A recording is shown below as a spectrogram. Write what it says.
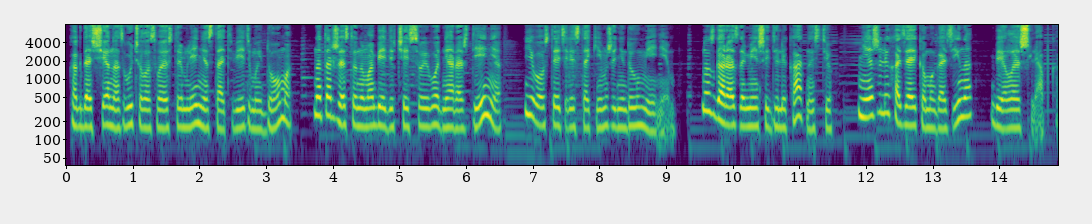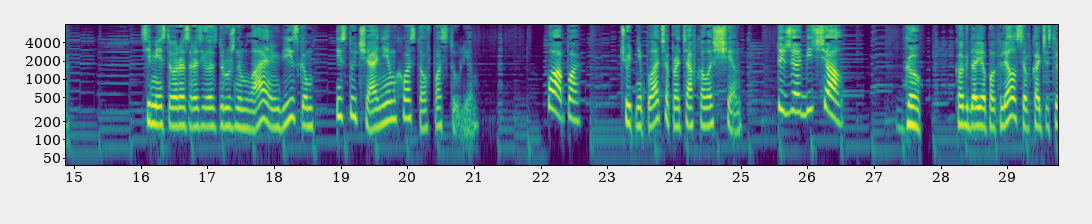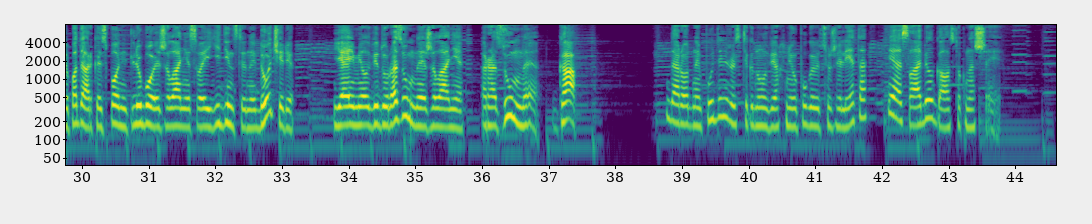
Когда Щен озвучила свое стремление стать ведьмой дома, на торжественном обеде в честь своего дня рождения его встретили с таким же недоумением, но с гораздо меньшей деликатностью, нежели хозяйка магазина «Белая шляпка». Семейство разразилось дружным лаем, визгом и стучанием хвостов по стульям. «Папа!» Чуть не плача протявкала Щен. «Ты же обещал!» «Гав!» Когда я поклялся в качестве подарка исполнить любое желание своей единственной дочери, я имел в виду разумное желание. Разумное! Гав! Дородный пудель расстегнул верхнюю пуговицу жилета и ослабил галстук на шее.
